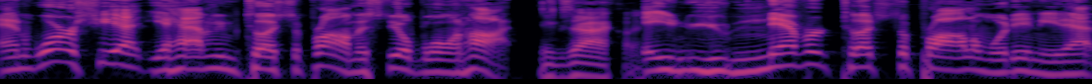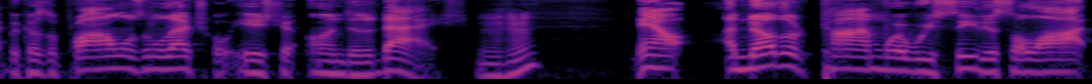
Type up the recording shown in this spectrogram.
and worse yet, you haven't even touched the problem. It's still blowing hot. Exactly. You, you never touched the problem with any of that because the problem was an electrical issue under the dash. Mm-hmm. Now, another time where we see this a lot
